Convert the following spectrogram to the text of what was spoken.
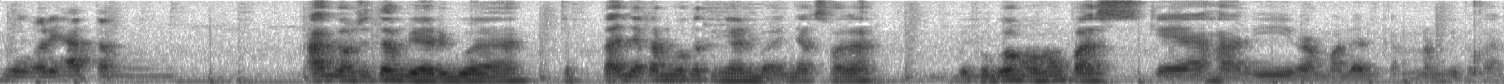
dua kali hatam. Agak maksudnya biar gue cepet aja kan gue ketinggalan banyak soalnya bapak gue ngomong pas kayak hari ramadan ke-6 gitu kan.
